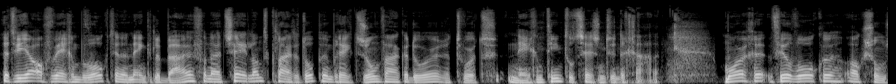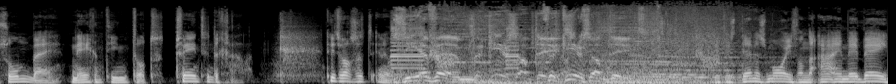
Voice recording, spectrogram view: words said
Het weer overwegend bewolkt en een enkele bui. Vanuit Zeeland klaart het op en breekt de zon vaker door. Het wordt 19 tot 26 graden. Morgen veel wolken, ook soms zon bij 19 tot 22 graden. Dit was het. ZFM, verkeersupdate. verkeersupdate. Dit is Dennis Mooij van de ANWB.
